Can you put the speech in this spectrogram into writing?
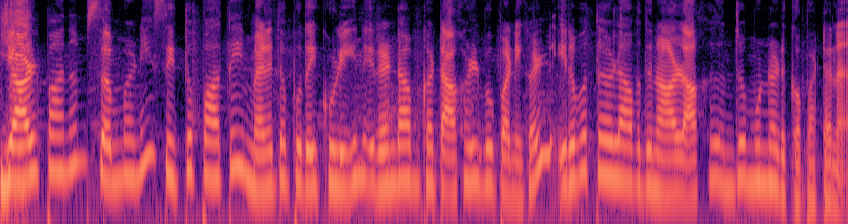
யாழ்ப்பாணம் செம்மணி சித்துப்பாத்தி மனித புதைக்குழியின் இரண்டாம் கட்ட அகழ்வு பணிகள் இருபத்தேழாவது நாளாக இன்று முன்னெடுக்கப்பட்டன.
